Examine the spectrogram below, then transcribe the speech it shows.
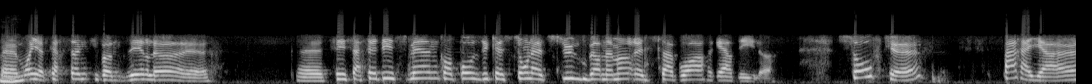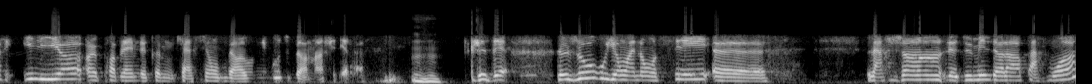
Euh, mhm. moi, il n'y a personne qui va me dire, là, euh, euh, ça fait des semaines qu'on pose des questions là-dessus. Le gouvernement aurait dû savoir. Regardez, là. Sauf que, par ailleurs, il y a un problème de communication au niveau du gouvernement fédéral. Mm-hmm. Je veux dire, le jour où ils ont annoncé euh, l'argent, le 2000 dollars par mois,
